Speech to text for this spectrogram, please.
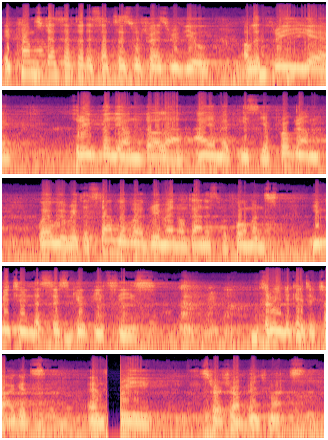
It comes just after the successful first review of the three-year, $3 billion IMF ECF program, where we reached a staff-level agreement on Ghana's performance in meeting the six QPCs, three indicative targets, and three structural benchmarks.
